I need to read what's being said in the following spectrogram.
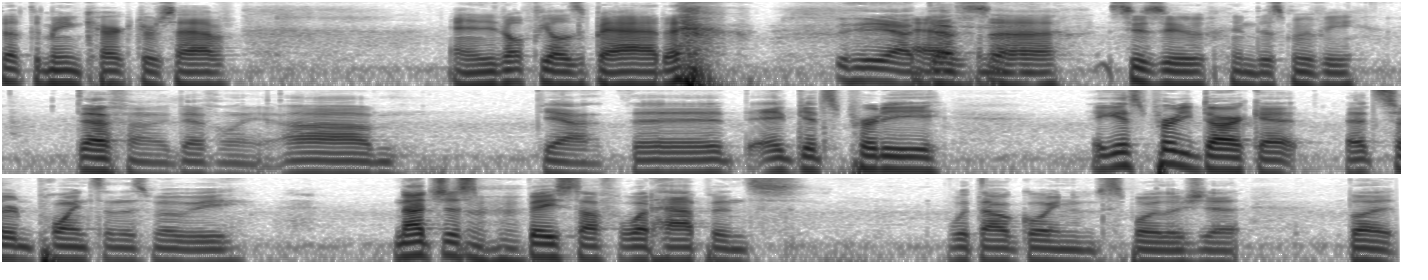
that the main characters have, and you don't feel as bad. yeah, as, definitely. Uh, Suzu in this movie. Definitely, definitely. Um, yeah, the it gets pretty, it gets pretty dark at at certain points in this movie, not just mm-hmm. based off what happens, without going into spoilers yet, but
